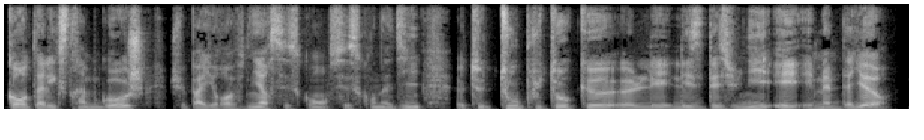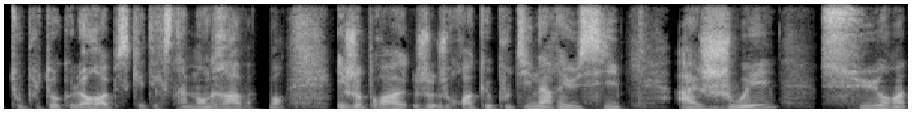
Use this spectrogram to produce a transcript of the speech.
Quant à l'extrême gauche, je vais pas y revenir c'est ce qu'on c'est ce qu'on a dit, euh, tout plutôt que les, les États-Unis et, et même d'ailleurs tout plutôt que l'Europe, ce qui est extrêmement grave. Bon, et je crois, je, crois que Poutine a réussi à jouer sur.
